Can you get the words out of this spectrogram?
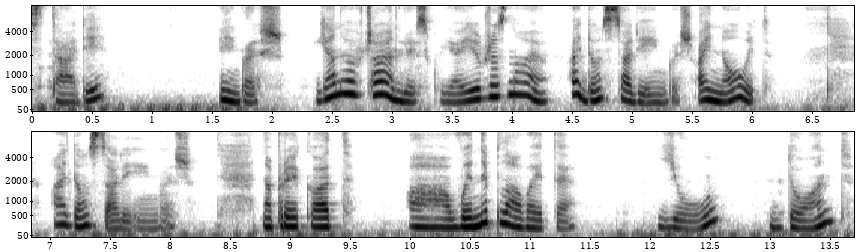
study English. Я не вивчаю англійську, я її вже знаю. I don't study English. I know it. I don't study English. Наприклад, ви не плаваєте. You don't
